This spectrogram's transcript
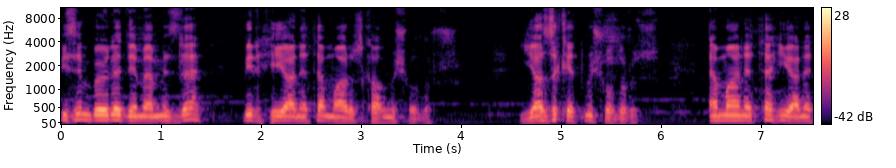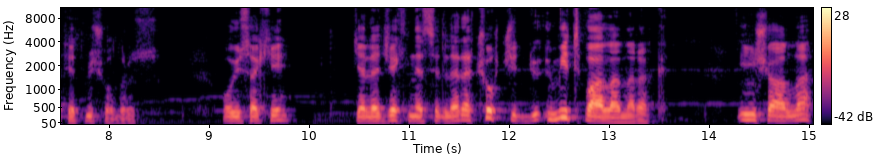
bizim böyle dememizle bir hiyanete maruz kalmış olur. Yazık etmiş oluruz. Emanete hiyanet etmiş oluruz. Oysa ki gelecek nesillere çok ciddi ümit bağlanarak inşallah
